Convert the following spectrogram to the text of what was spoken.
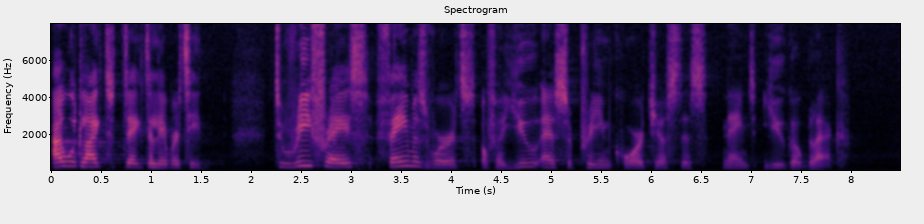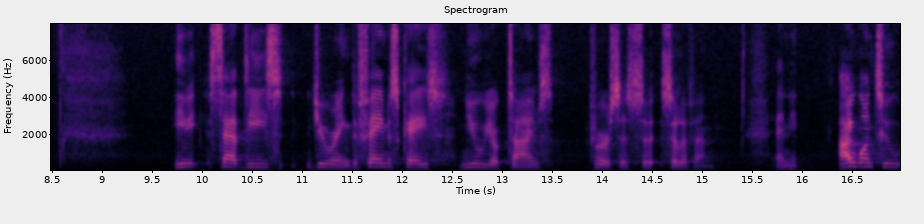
I would like to take the liberty to rephrase famous words of a US Supreme Court justice named Hugo Black. He said these during the famous case New York Times versus Sullivan. And I want to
